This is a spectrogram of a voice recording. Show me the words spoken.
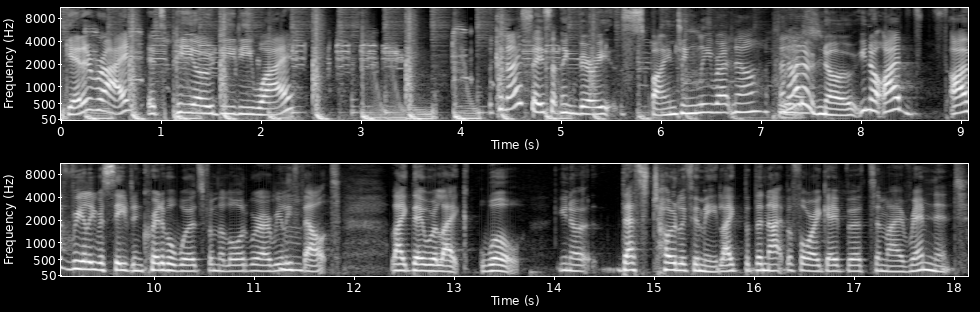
get it right. It's p-o-d-d-y can i say something very spine-tingly right now? And i don't know. You know i've i've really received incredible words from the lord where i really mm. felt like they were like whoa you know that's totally for me. Like but the night before i gave birth to my remnant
